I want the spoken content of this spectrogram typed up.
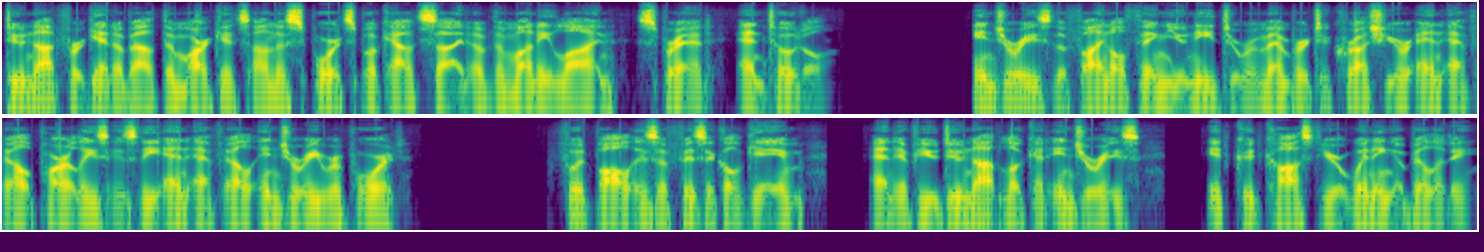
Do not forget about the markets on the sportsbook outside of the money line, spread, and total. Injuries The final thing you need to remember to crush your NFL parlays is the NFL Injury Report. Football is a physical game, and if you do not look at injuries, it could cost your winning ability.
